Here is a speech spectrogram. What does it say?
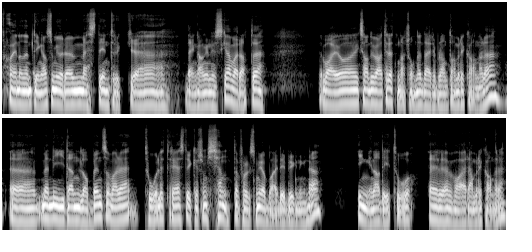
Og en av de tingene som gjorde mest inntrykk eh, den gangen, husker jeg, var at det, det var jo, sant, Vi var 13 nasjoner, deriblant amerikanere. Eh, men i den lobbyen så var det to eller tre stykker som kjente folk som jobba i de bygningene. Ingen av de to var amerikanere.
